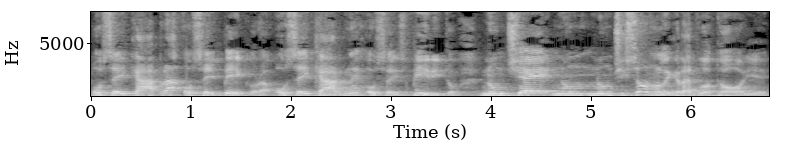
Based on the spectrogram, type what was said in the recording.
o sei capra o sei pecora, o sei carne o sei spirito. Non, non, non ci sono le graduatorie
